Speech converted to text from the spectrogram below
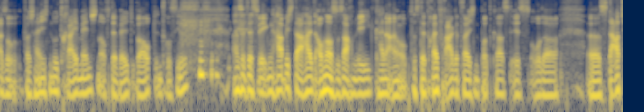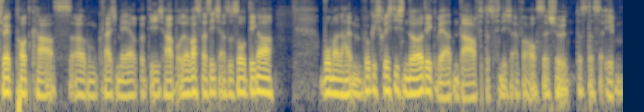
also wahrscheinlich nur drei Menschen auf der Welt überhaupt interessiert. Also deswegen habe ich da halt auch noch so Sachen wie, keine Ahnung, ob das der Drei-Fragezeichen-Podcast ist oder äh, Star Trek-Podcasts, ähm, gleich mehrere, die ich habe oder was weiß ich. Also so Dinger, wo man halt wirklich richtig nerdig werden darf. Das finde ich einfach auch sehr schön, dass das eben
